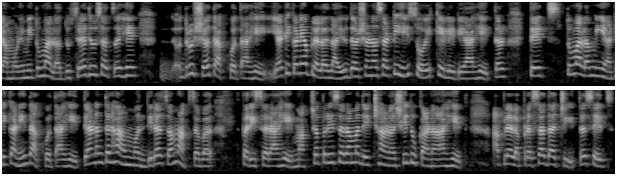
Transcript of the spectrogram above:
त्यामुळे मी तुम्हाला दुसऱ्या दिवसाचं हे दृश्य दाखवत आहे. या ठिकाणी आपल्याला लाईव्ह दर्शनासाठीही सोय केलेली आहे. तर तेच तुम्हाला मी या ठिकाणी दाखवत आहे. त्यानंतर हा मंदिराचा मागचा बा परिसर आहे. मागच्या परिसरामध्ये छान अशी दुकानं आहेत. आपल्याला प्रसादाची तसेच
